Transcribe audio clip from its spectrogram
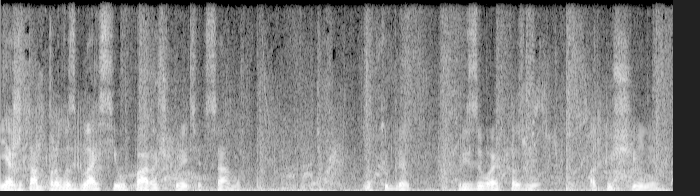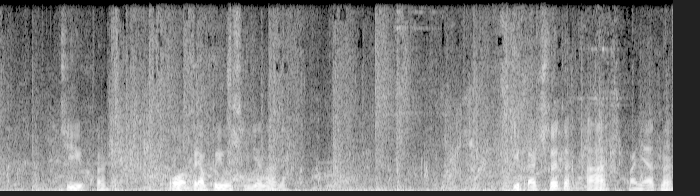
Я же там провозгласил парочку этих самых. Ух ты, блядь. Призывает козлов. Отпущение. Тихо. О, он прям появился где надо. Тихо, а что это? А, понятно.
